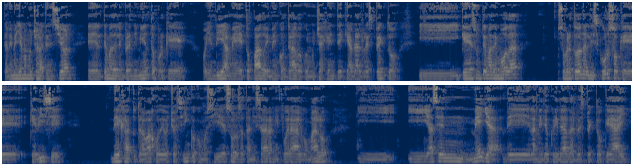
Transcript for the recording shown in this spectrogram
También me llama mucho la atención el tema del emprendimiento porque hoy en día me he topado y me he encontrado con mucha gente que habla al respecto y, que es un tema de moda, sobre todo en el discurso que, que dice, deja tu trabajo de 8 a 5 como si eso lo satanizaran y fuera algo malo, y, y hacen mella de la mediocridad al respecto que hay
